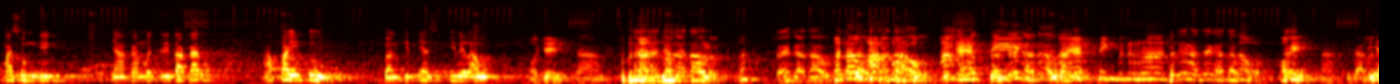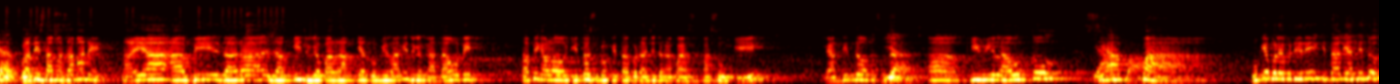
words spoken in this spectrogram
Mas Sungging yang akan menceritakan apa itu bangkitnya si Kiwi Lawuk. oke. Nah, Sebentar, Saya aja nggak tahu loh. Hah? Saya nggak tahu. Nggak tahu, ah, Nggak tahu. bohong. Ah, Iya acting, saya nggak tahu. Ah, acting beneran. Beneran, saya nggak tahu. Oke, nah kita lihat. berarti sama-sama nih. Saya, Abi, Zara, Zaki juga para rakyat bumi langit juga nggak tahu nih. Tapi kalau gitu sebelum kita berlanjut dengan Mas, Mas Sunggi, liatin dong sebentar. Iya. eh, Kiwi Lauk tuh siapa? Siapa? Mungkin boleh berdiri, kita liatin tuh.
